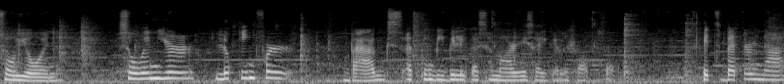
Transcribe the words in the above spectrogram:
So, yun. So, when you're looking for bags at kung bibili ka sa mga recycle shops, it's better na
